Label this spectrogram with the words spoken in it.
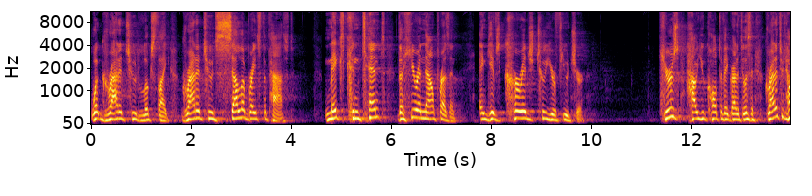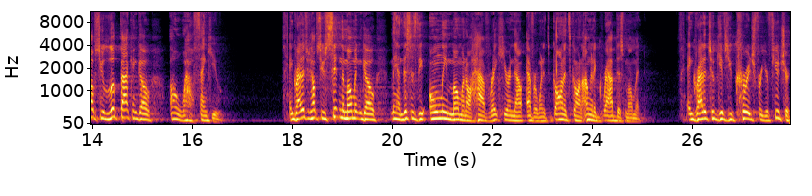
what gratitude looks like gratitude celebrates the past, makes content the here and now present, and gives courage to your future. Here's how you cultivate gratitude. Listen, gratitude helps you look back and go, oh, wow, thank you. And gratitude helps you sit in the moment and go, man, this is the only moment I'll have right here and now ever. When it's gone, it's gone. I'm gonna grab this moment. And gratitude gives you courage for your future.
